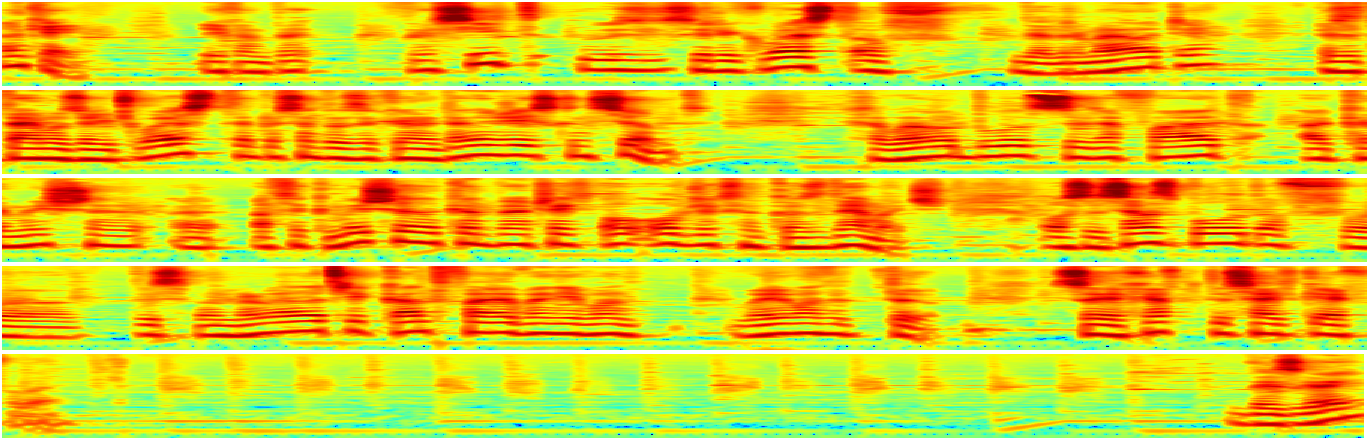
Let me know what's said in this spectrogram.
Okay, you can pre proceed with the request of the abnormality. At the time of the request, 10% of the current energy is consumed. However, bullets that are fired are commission, uh, after commission can penetrate all objects and cause damage. Also, the seventh bullet of uh, this abnormality can't fire when you want when you want it to, so you have to decide carefully. this guy,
